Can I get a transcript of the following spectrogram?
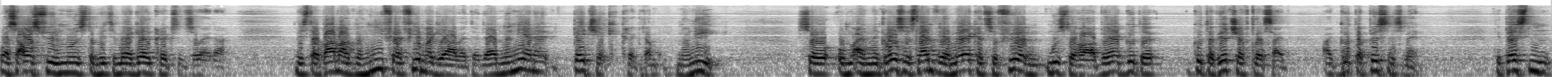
was er ausfüllen muss, damit du mehr Geld kriegst und so weiter. Mr. Obama hat noch nie für eine Firma gearbeitet, er hat noch nie einen Paycheck gekriegt, noch nie. So, um ein großes Land wie Amerika zu führen, musst du ein guter, guter Wirtschaftler sein, ein guter Businessman. Die besten,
